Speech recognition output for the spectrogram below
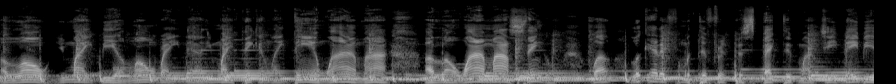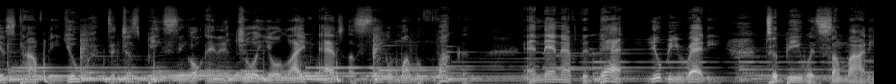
alone. You might be alone right now. You might thinking like, damn, why am I alone? Why am I single? Well, look at it from a different perspective, my G. Maybe it's time for you to just be single and enjoy your life as a single motherfucker. And then after that, you'll be ready to be with somebody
